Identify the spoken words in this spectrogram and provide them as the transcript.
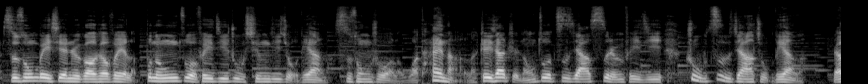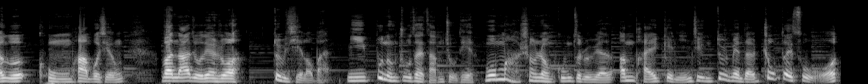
思聪被限制高消费了，不能坐飞机住星级酒店了。思聪说了，我太难了，这下只能坐自家私人飞机住自家酒店了。然而恐怕不行，万达酒店说了，对不起，老板，你不能住在咱们酒店，我马上让工作人员安排给您进对面的招待所。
